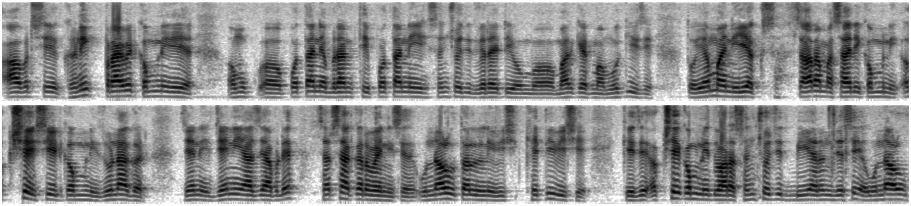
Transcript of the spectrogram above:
આ વર્ષે ઘણી પ્રાઇવેટ કંપનીએ અમુક પોતાની બ્રાન્ડથી પોતાની સંશોધિત વેરાયટીઓ માર્કેટમાં મૂકી છે. તો એમાંની એક સારામાં સારી company Akshay seed company Junagadh, જેની જેની આજે આપણે ચર્ચા કરવાની છે. ઉનાળુ તલની ખેતી વિશે કે જે અક્ષય કંપની દ્વારા સંશોધિત બિયારણ જે છે, ઉનાળુ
